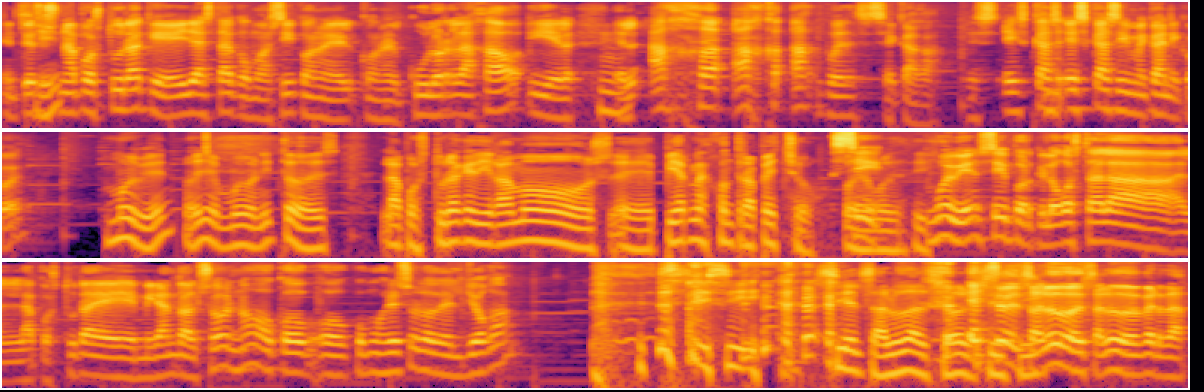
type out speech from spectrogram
Entonces Sí. es una postura que ella está como así con el, con el culo relajado y el, Mm. el aja, aja, ah, pues se caga. Es, es, casi, es casi mecánico, ¿eh? Muy bien, oye, muy bonito. Es la postura que digamos eh, piernas contra pecho, Sí, podríamos decir. muy bien, sí, porque luego está la, la postura de mirando al sol, ¿no? O cómo es eso, lo del yoga. sí, sí, sí, el saludo al sol. sí, Eso, el sí. saludo, el saludo, es verdad.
